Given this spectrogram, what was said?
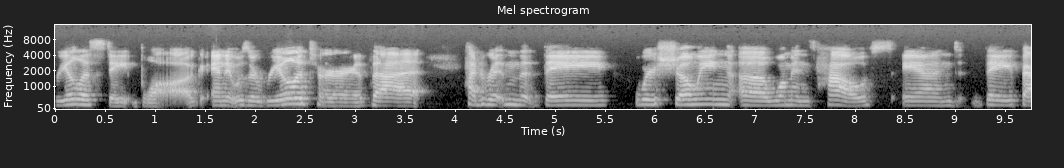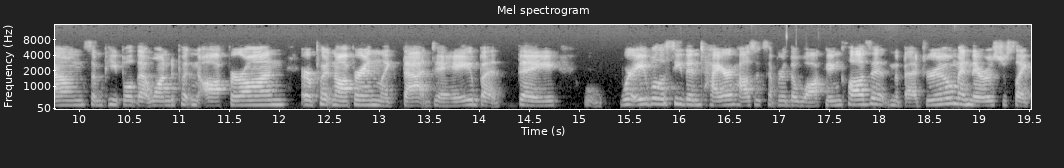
real estate blog, and it was a realtor that had written that they were showing a woman's house and they found some people that wanted to put an offer on or put an offer in like that day but they were able to see the entire house except for the walk-in closet and the bedroom and there was just like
